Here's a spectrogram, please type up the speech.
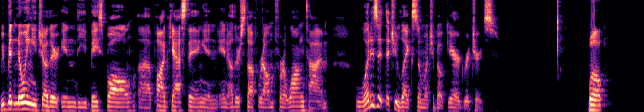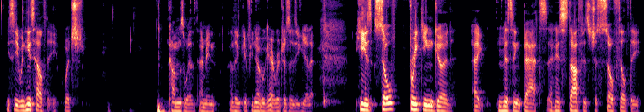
we've been knowing each other in the baseball, uh, podcasting, and, and other stuff realm for a long time. What is it that you like so much about Garrett Richards? Well, you see, when he's healthy, which comes with, I mean, I think if you know who Garrett Richards is, you get it. He's so freaking good at missing bats, and his stuff is just so filthy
